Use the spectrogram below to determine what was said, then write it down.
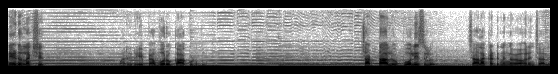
నేడు లక్షిత్. మరి రేపెవ్వరూ కాకూడదు. చట్టాలు పోలీసులు చాలా కఠినంగా వ్యవహరించాలి.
